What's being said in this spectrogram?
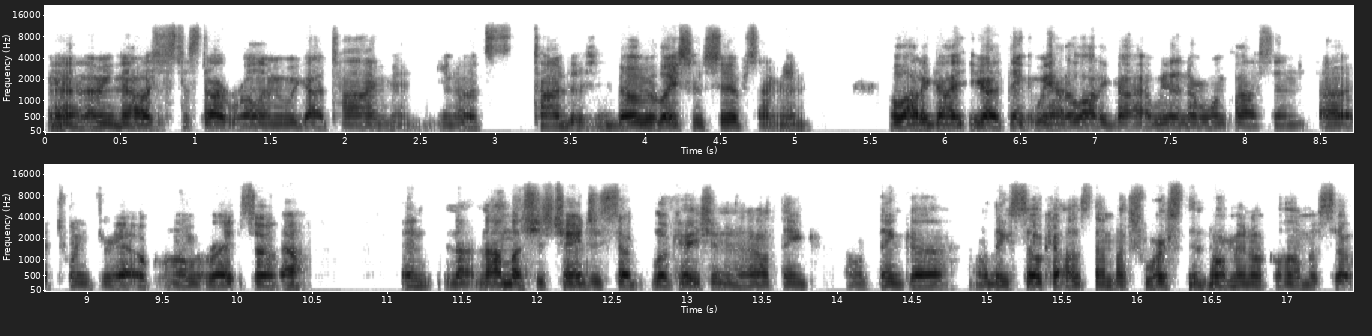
And I mean, now it's just to start rolling. I mean, we got time, and you know, it's time to build relationships. I mean, a lot of guys. You got to think we had a lot of guys. We had a number one class in uh, 23 at Oklahoma, right? So, yeah. and not not much has changed except location. And I don't think I don't think uh, I don't think SoCal is that much worse than Norman, Oklahoma. So,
